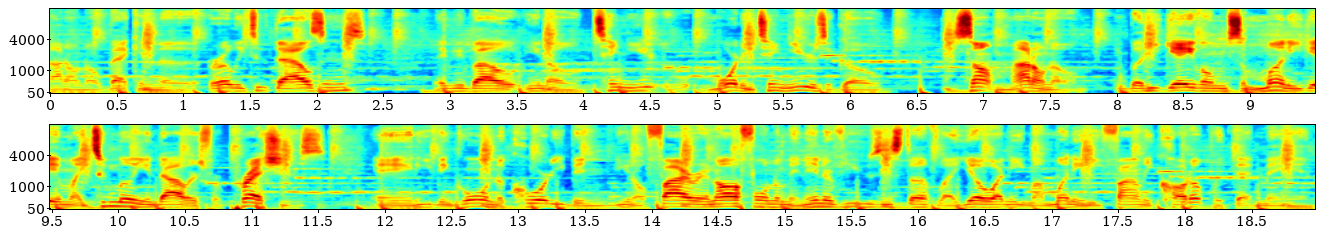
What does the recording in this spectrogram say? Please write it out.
I don't know, back in the early 2000s, maybe about, you know, 10 years, more than 10 years ago, something, I don't know. But he gave him some money. He gave him like $2 million for Precious. And he been going to court. He been, you know, firing off on him in interviews and stuff like, yo, I need my money. And he finally caught up with that man.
